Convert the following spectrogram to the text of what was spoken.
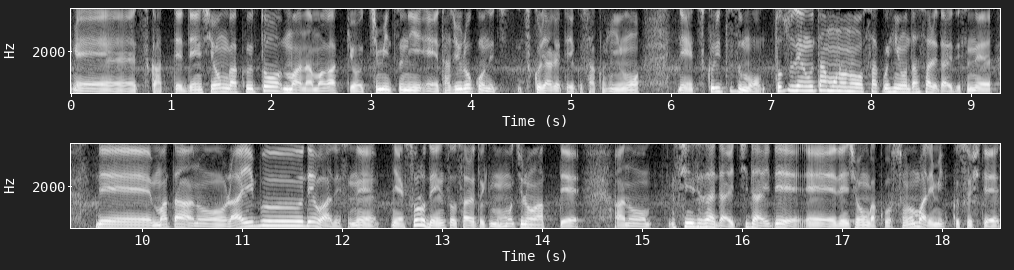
えー、使って電子音楽と、まあ、生楽器を緻密に、えー、多重録音で作り上げていく作品を、えー、作りつつも、突然歌物の作品を出されたりですね、で、また、あの、ライブではですね、ソロで演奏される時ももちろんあって、あの、シンセサイザー1台で、えー、電子音楽をその場でミックスして、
